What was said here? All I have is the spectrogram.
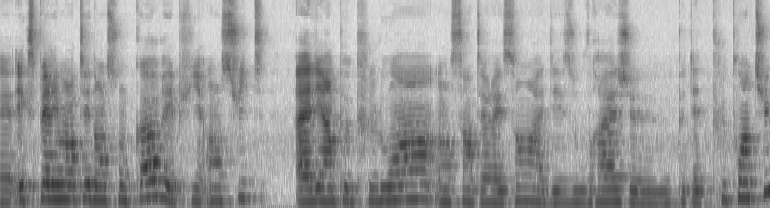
expérimenter dans son corps et puis ensuite aller un peu plus loin en s'intéressant à des ouvrages euh, peut-être plus pointus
